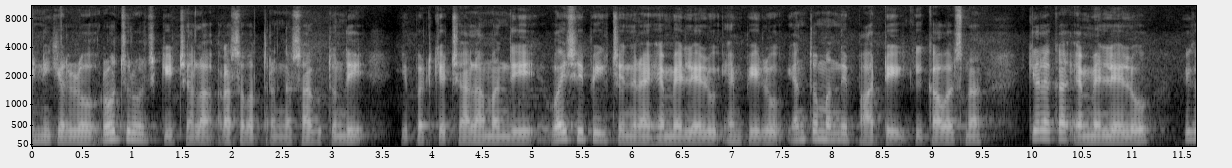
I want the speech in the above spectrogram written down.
ఎన్నికల్లో రోజు రోజుకి చాలా రసవత్తరంగా సాగుతుంది. ఇప్పటికే చాలామంది వైసీపీకి చెందిన ఎమ్మెల్యేలు ఎంపీలు ఎంతోమంది పార్టీకి కావాల్సిన కీలక ఎమ్మెల్యేలు. ఇక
